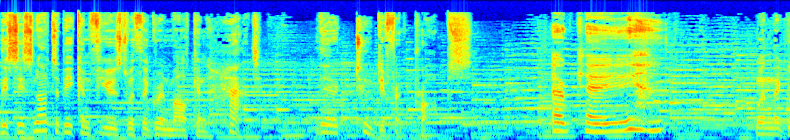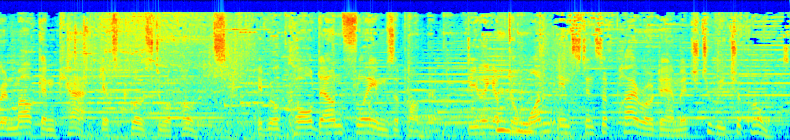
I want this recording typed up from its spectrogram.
This is not to be confused with the Grimalkin hat. They're two different props. Okay. When the Grimalkin cat gets close to opponents, it will call down flames upon them, dealing up to mm-hmm. one instance of pyro damage to each opponent.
